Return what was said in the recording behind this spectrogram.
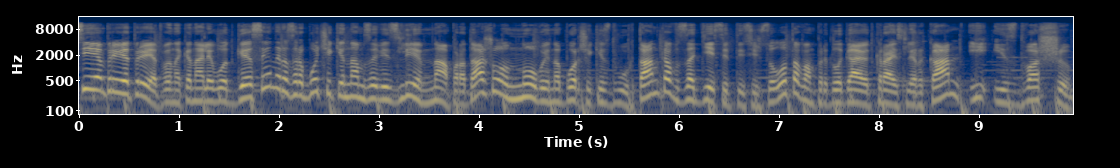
Всем привет-привет! Вы на канале Вот ГСН и разработчики нам завезли на продажу новый наборчик из двух танков за 10 тысяч золота. Вам предлагают Chrysler K и ИС-2Ш.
